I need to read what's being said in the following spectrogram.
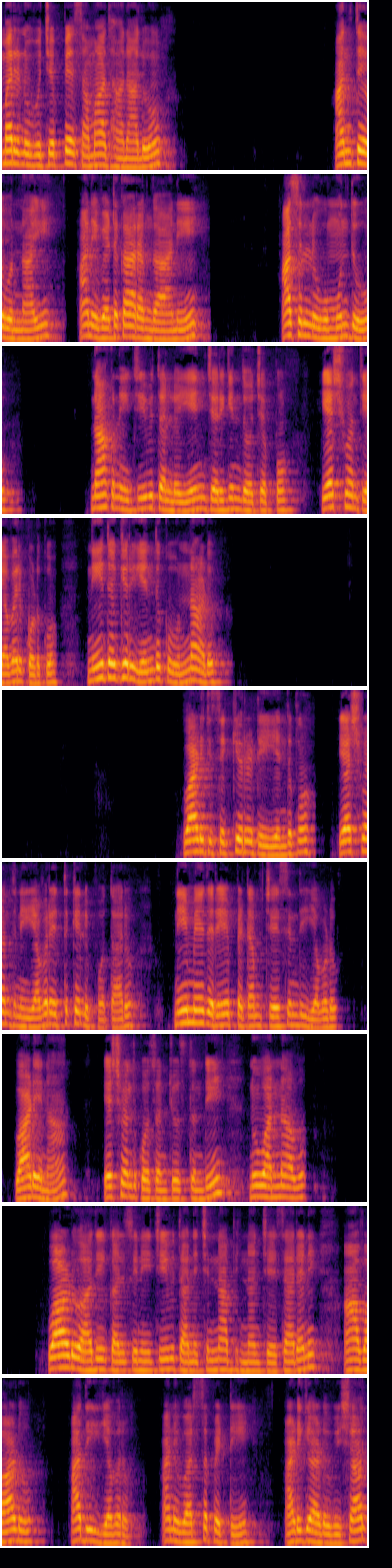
మరి నువ్వు చెప్పే సమాధానాలు? అంతే ఉన్నాయి అని వెటకారంగా అని. అసలు నువ్వు ముందు నాకు నీ జీవితంలో ఏం జరిగిందో చెప్పు. యశ్వంత్ ఎవరి కొడుకు? నీ దగ్గర ఎందుకు ఉన్నాడు? వాడికి సెక్యూరిటీ ఎందుకు? యశ్వంత్ని ఎవరు ఎత్తుకెళ్ళిపోతారు నీ మీద రేపెటం చేసింది ఎవడు? వాడేనా? యశ్వంత్ కోసం చూస్తుంది. నువ్వు అన్నావు వాడు అది కలిసి నీ జీవితాన్ని చిన్నాభిన్నం చేశారని ఆ వాడు అది ఎవరు? అని వరుస పెట్టి అడిగాడు విశాల్.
